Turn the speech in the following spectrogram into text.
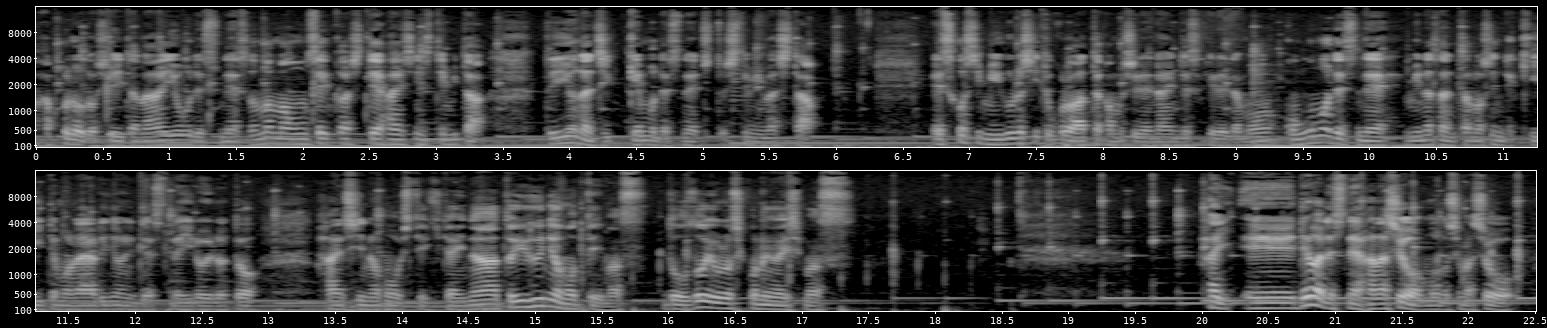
アップロードしていた内容をですねそのまま音声化して配信してみたというような実験もですねちょっとしてみました。え少し見苦しいところはあったかもしれないんですけれども今後もですね皆さんに楽しんで聞いてもらえるようにですねいろいろと配信の方をしていきたいなというふうに思っています。どうぞよろしくお願いします。はい、えー、ではですね話を戻しましょう。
